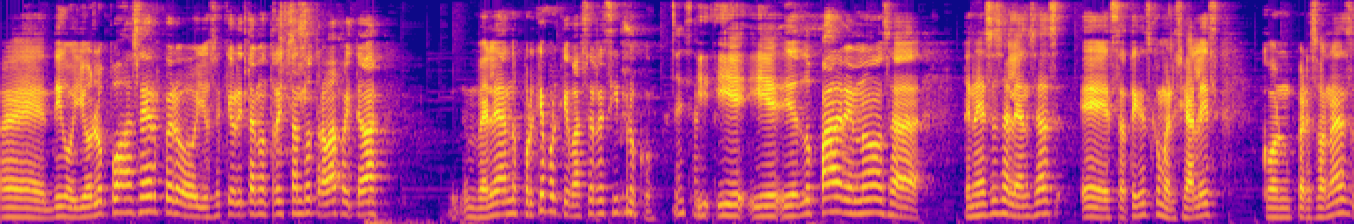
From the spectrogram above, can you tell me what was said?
eh, digo, yo lo puedo hacer, pero yo sé que ahorita no traes tanto trabajo y te va. Vele dando. ¿Por qué? Porque va a ser recíproco. Exacto. Y, y- y- y es lo padre, ¿no? O sea, tener esas alianzas, eh, estrategias comerciales con personas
